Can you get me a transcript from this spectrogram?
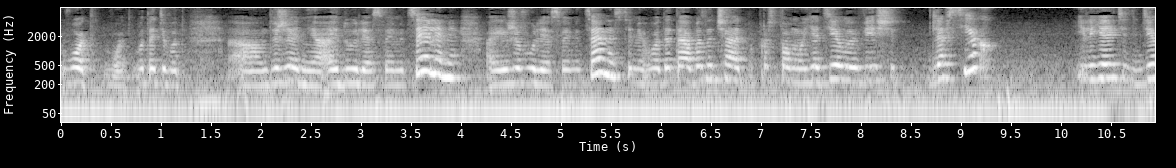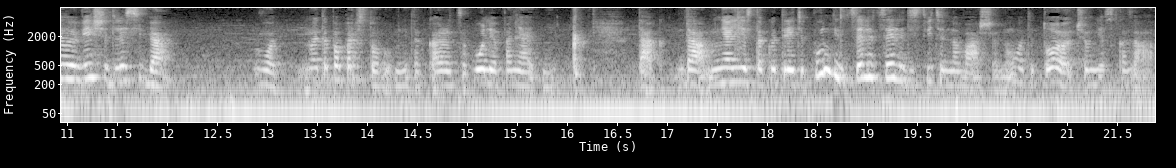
Вот, вот, вот эти вот э, движения, а иду ли я своими целями, а и живу ли я своими ценностями, вот это обозначает по-простому, я делаю вещи для всех, или я эти делаю вещи для себя. Вот, но это по-простому, мне так кажется, более понятнее. Так, да, у меня есть такой третий пункт, цели, цели действительно ваши. Ну, вот это то, о чем я сказала.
